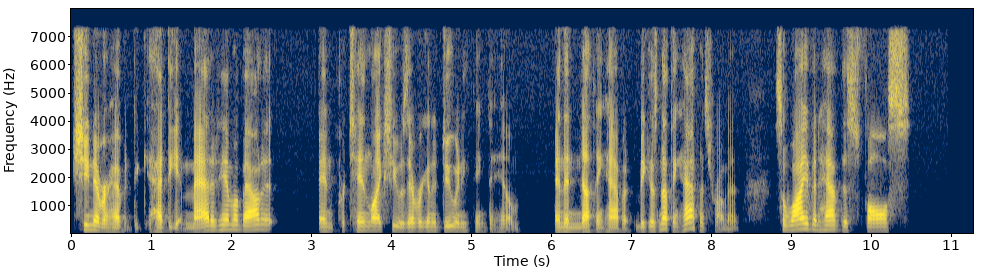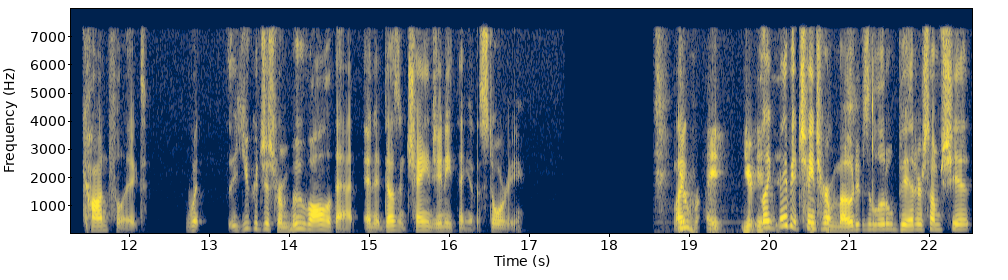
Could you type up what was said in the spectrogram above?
She never had to, had to get mad at him about it and pretend like she was ever going to do anything to him. And then nothing happened because nothing happens from it. So why even have this false conflict? What you could just remove all of that and it doesn't change anything of the story. Like You're right. You're, it- like maybe it changed her motives a little bit or some shit,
